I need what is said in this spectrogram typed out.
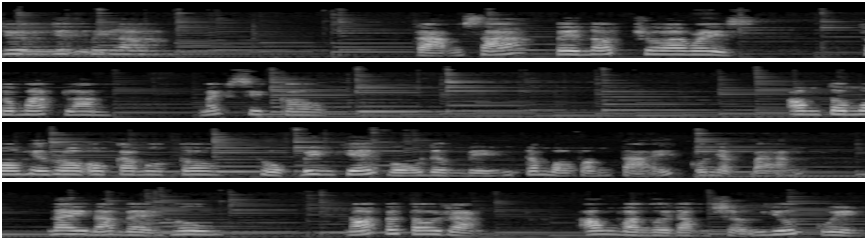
Chương 95 Trạm xá Venezuela, Tomatlan, Mexico. Ông Tomohiro Okamoto thuộc biên chế vụ đường biển trong Bộ Vận tải của Nhật Bản, nay đã về hưu, nói với tôi rằng ông và người đồng sự dưới quyền,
